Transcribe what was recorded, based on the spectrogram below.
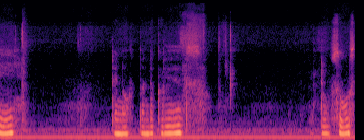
Okay ten of pentacles two swords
